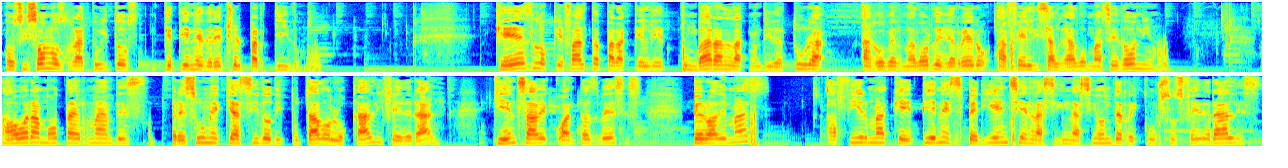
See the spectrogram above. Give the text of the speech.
o si son los gratuitos que tiene derecho el partido. ¿Qué es lo que falta para que le tumbaran la candidatura a gobernador de Guerrero a Félix Salgado Macedonio. Ahora Mota Hernández presume que ha sido diputado local y federal, quién sabe cuántas veces, pero además afirma que tiene experiencia en la asignación de recursos federales.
